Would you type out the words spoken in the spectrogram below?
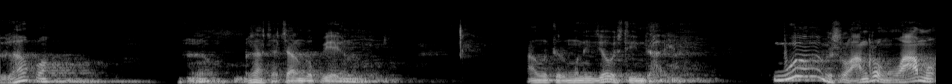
lha apa bisa jajal kopi ngono aku dirmuni yo wis diindahi wah wis langsung ngamuk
